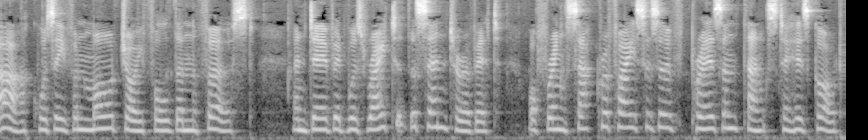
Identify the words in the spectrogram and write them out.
ark was even more joyful than the first, and David was right at the centre of it, offering sacrifices of praise and thanks to his God.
